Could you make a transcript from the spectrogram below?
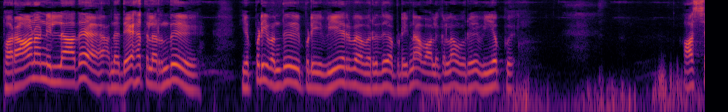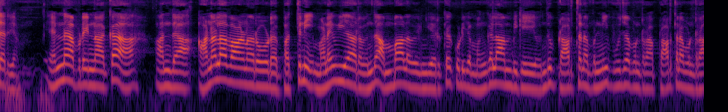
பராணன் இல்லாத அந்த தேகத்திலிருந்து எப்படி வந்து இப்படி வியர்வை வருது அப்படின்னா அவளுக்கெல்லாம் ஒரு வியப்பு. ஆச்சரியம். என்ன அப்படின்னாக்கா அந்த அனலவாணரோட பத்னி மனைவியார் வந்து அம்பாளை இங்கே இருக்கக்கூடிய மங்களாம்பிகையை வந்து பிரார்த்தனை பண்ணி பூஜை பண்ணுறா பிரார்த்தனை பண்ணுறா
